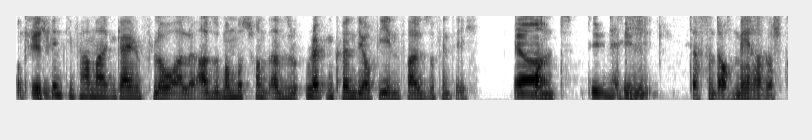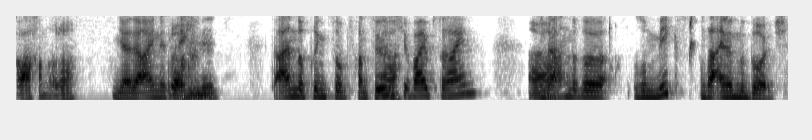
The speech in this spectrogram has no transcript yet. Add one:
auf jeden Ich finde, die haben halt einen geilen Flow alle. Also man muss schon, also rappen können die auf jeden Fall, so finde ich. Ja, und definitiv. Die, das sind auch mehrere Sprachen, oder? Ja, der eine ist oder? Englisch, der andere bringt so französische ja. Vibes rein ja. und der andere so Mix und der eine nur Deutsch.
